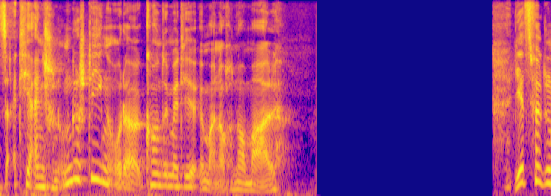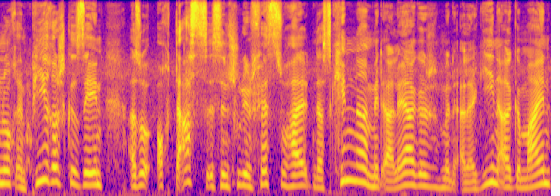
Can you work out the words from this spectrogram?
Seid ihr eigentlich schon umgestiegen oder konsumiert ihr immer noch normal? Jetzt fehlt nur noch empirisch gesehen, also auch das ist in Studien festzuhalten, dass Kinder mit, Allergisch, mit Allergien allgemein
